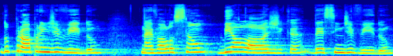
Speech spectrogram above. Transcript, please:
do próprio indivíduo, na evolução biológica desse indivíduo.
